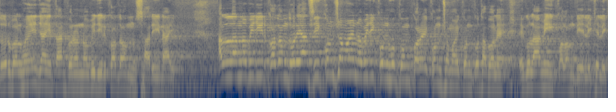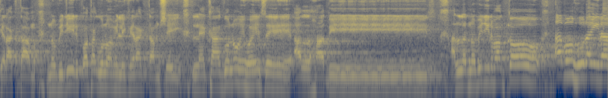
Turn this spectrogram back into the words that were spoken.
দুর্বল হয়ে যাই তারপর নবীজির কদম সারি নাই। আল্লাহ নবীজির কদম ধরে আছি, কোন সময় নবীজি কোন হুকুম করে, কোন সময় কোন কথা বলে, এগুলো আমি কলম দিয়ে লিখে লিখে রাখতাম। নবীজির কথাগুলো আমি লিখে রাখতাম, সেই লেখাগুলোই হয়েছে আল্লাদিস আল্লাহ নবীজির ভক্ত আবু হুরাইরা,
